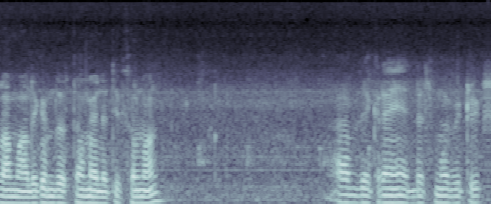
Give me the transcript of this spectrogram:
अल्लाम दोस्तों, मैं लतीफ़ सलमान। आप देख रहे हैं एडलेस मूवी ट्रिक्स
